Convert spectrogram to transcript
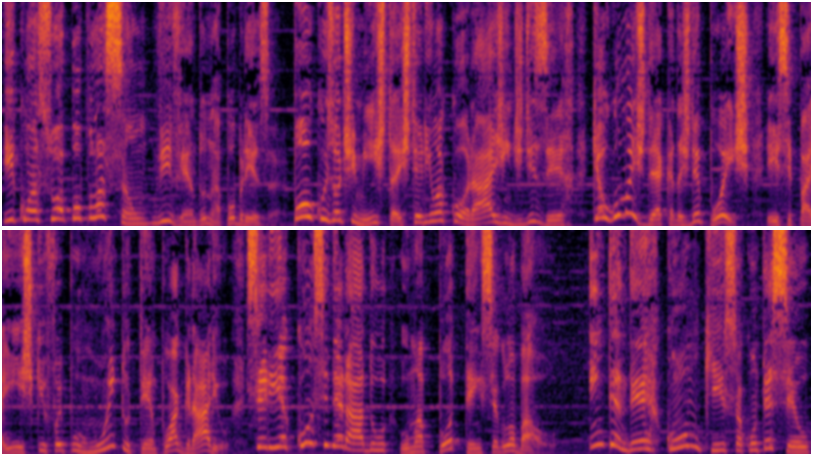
e com a sua população vivendo na pobreza. Poucos otimistas teriam a coragem de dizer que algumas décadas depois, esse país que foi por muito tempo agrário seria considerado uma potência global. Entender como que isso aconteceu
